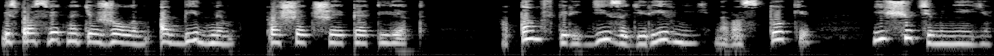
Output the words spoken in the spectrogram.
беспросветно тяжелым, обидным прошедшие пять лет. А там впереди, за деревней, на востоке, еще темнее.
